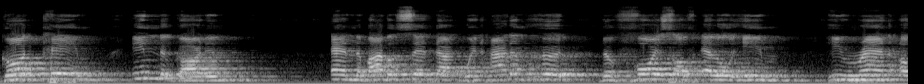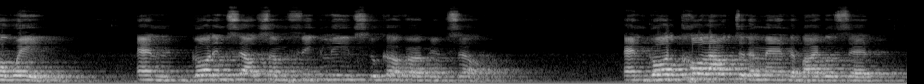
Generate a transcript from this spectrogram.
God came in the garden, and the Bible said that when Adam heard the voice of Elohim, he ran away and got himself some fig leaves to cover up himself. And God called out to the man, the Bible said,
